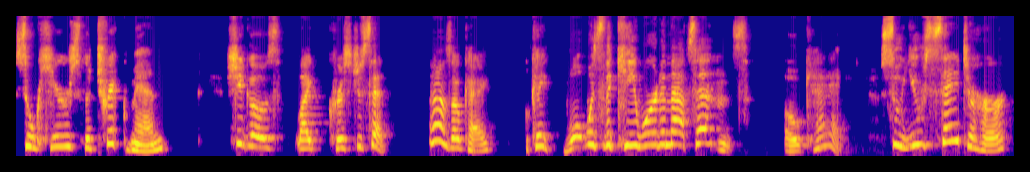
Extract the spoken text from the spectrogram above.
So here's the trick, men. She goes, like Chris just said, that was okay. Okay, what was the key word in that sentence? Okay. So you say to her,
